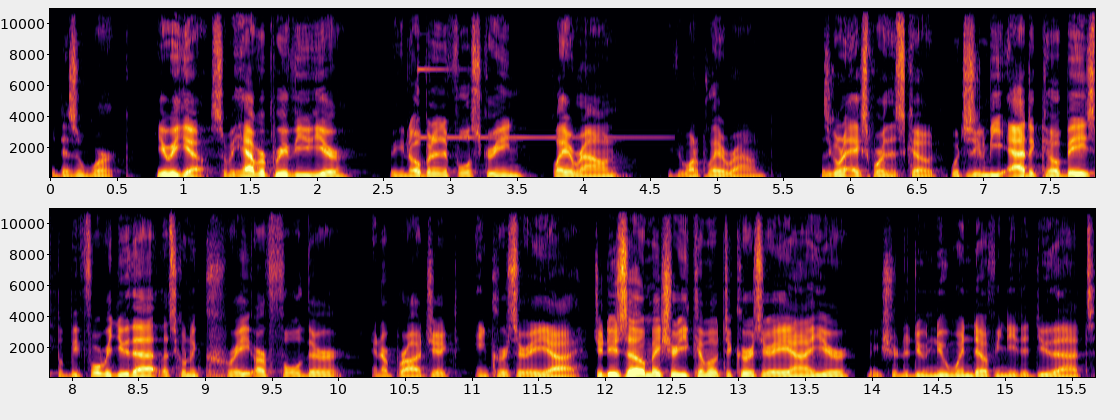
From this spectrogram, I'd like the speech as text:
It doesn't work. Here we go. So we have a preview here. We can open it in full screen, play around if you want to play around. Let's go and export this code, which is going to be add to code base. But before we do that, let's go and create our folder and our project in Cursor AI. To do so, make sure you come up to Cursor AI here. Make sure to do new window if you need to do that.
